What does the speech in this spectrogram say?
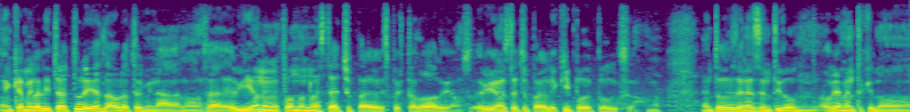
En cambio, la literatura ya es la obra terminada, ¿no? O sea, el guion en el fondo no está hecho para el espectador, digamos. El guion está hecho para el equipo de producción, ¿no? Entonces, en ese sentido, obviamente que no...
